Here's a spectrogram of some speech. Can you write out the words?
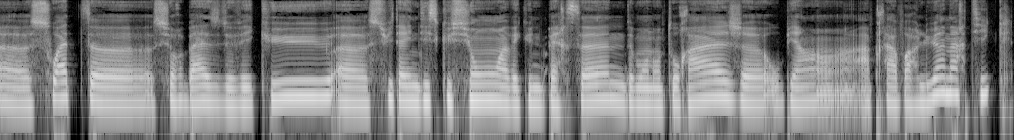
euh, soit euh, sur base de vécu, euh, suite à une discussion avec une personne de mon entourage, euh, ou bien après avoir lu un article,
